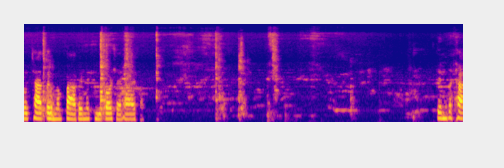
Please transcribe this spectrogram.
รสชาติเติมน้ำปลาไปเมื่อกี้ก็ใช้ได้ค่ะ เต็มกระทะ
